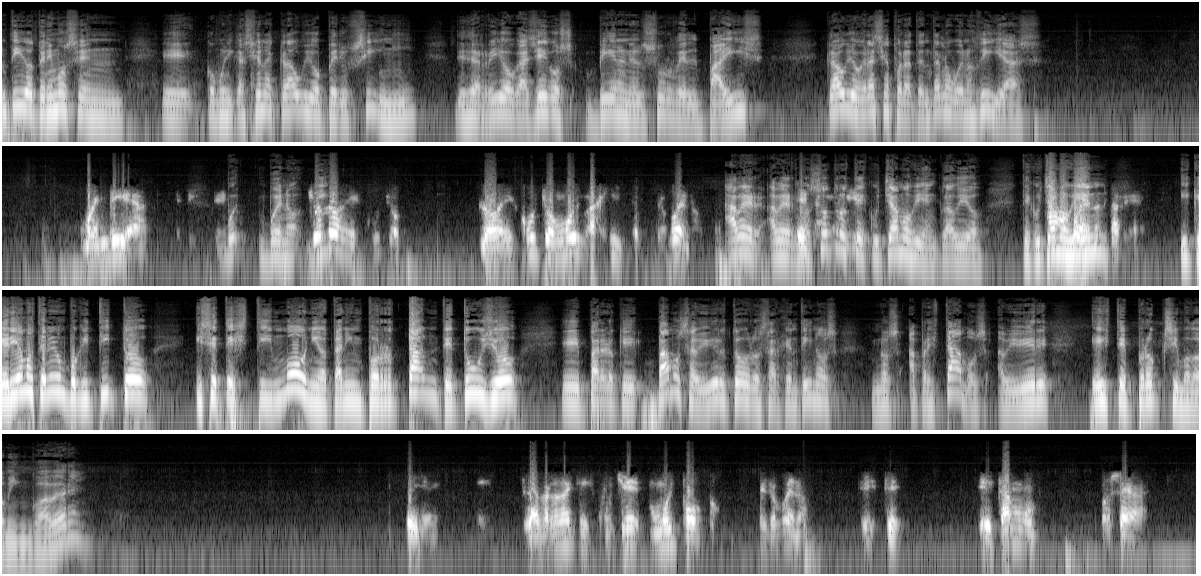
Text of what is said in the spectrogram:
sentido tenemos en eh, comunicación a Claudio Perusini desde Río Gallegos, bien en el sur del país. Claudio, gracias por atendernos. Buenos días. Buen día. bueno, yo los escucho, los escucho muy bajito, pero bueno. A ver, a ver, nosotros te escuchamos bien, Claudio. Te escuchamos ah, bien, Y queríamos tener un poquitito ese testimonio tan importante tuyo eh, para lo que vamos a vivir todos los argentinos, nos aprestamos a vivir este próximo domingo. A ver. la verdad que escuché muy poco, pero bueno, este, estamos, o sea,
